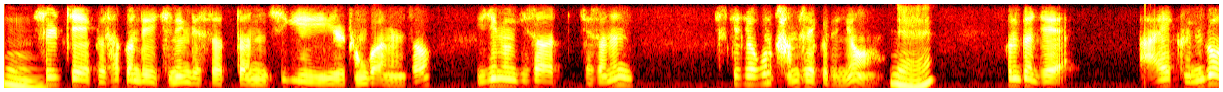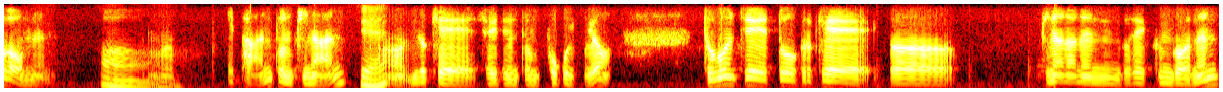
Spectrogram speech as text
음. 실제 그 사건들이 진행됐었던 시기를 경고하면서 이재명 기사 재산은 실질적으로 감소했거든요. 예. 그러니까 이제 아예 근거가 없는 어. 비판 또는 비난 예. 어, 이렇게 저희들은 좀 보고 있고요. 두 번째 또 그렇게 어, 비난하는 것의 근거는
